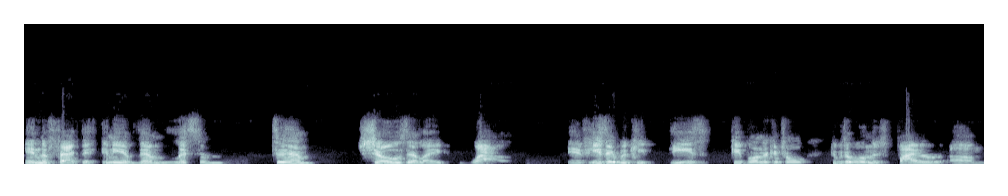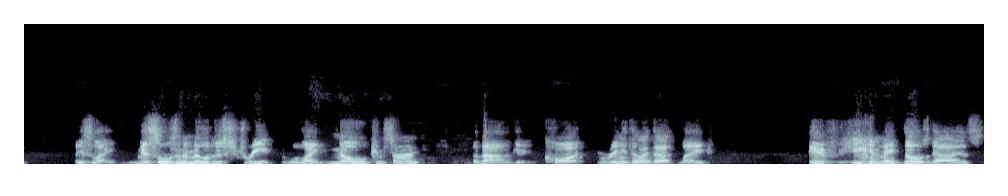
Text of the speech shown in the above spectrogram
and the fact that any of them listen to him shows that, like, wow, if he's able to keep these people under control, people that are willing to fire um, basically like missiles in the middle of the street with like no concern about getting caught or anything like that. Like, if he can make those guys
